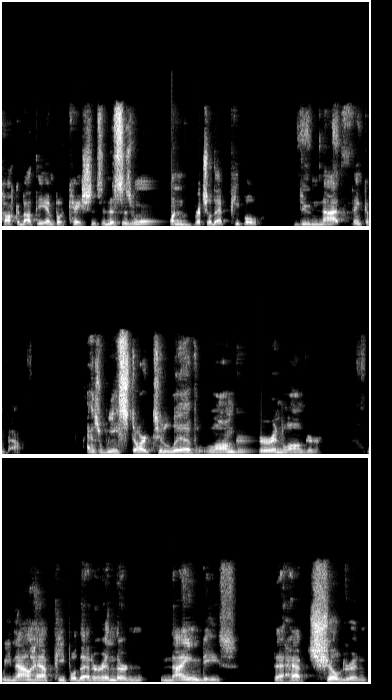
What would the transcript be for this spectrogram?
talk about the implications, and this is one, Rachel, that people do not think about. As we start to live longer and longer, we now have people that are in their 90s that have children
